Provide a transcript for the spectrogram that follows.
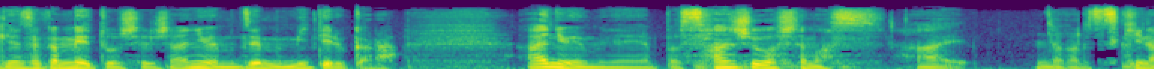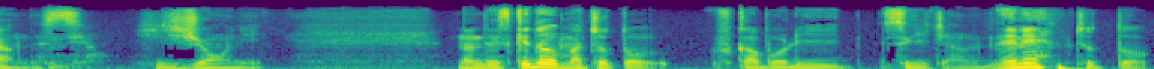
原作が目通してるし、アニメも全部見てるから、アニメもね、やっぱ参照はしてます。はい。だから好きなんですよ。非常に。なんですけど、まあちょっと深掘りすぎちゃうんでね、ちょっと、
